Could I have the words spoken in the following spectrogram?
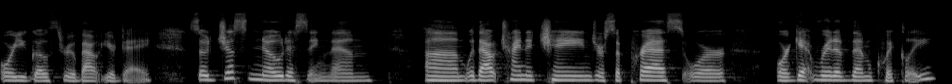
or you go through about your day. So just noticing them um, without trying to change or suppress or or get rid of them quickly.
